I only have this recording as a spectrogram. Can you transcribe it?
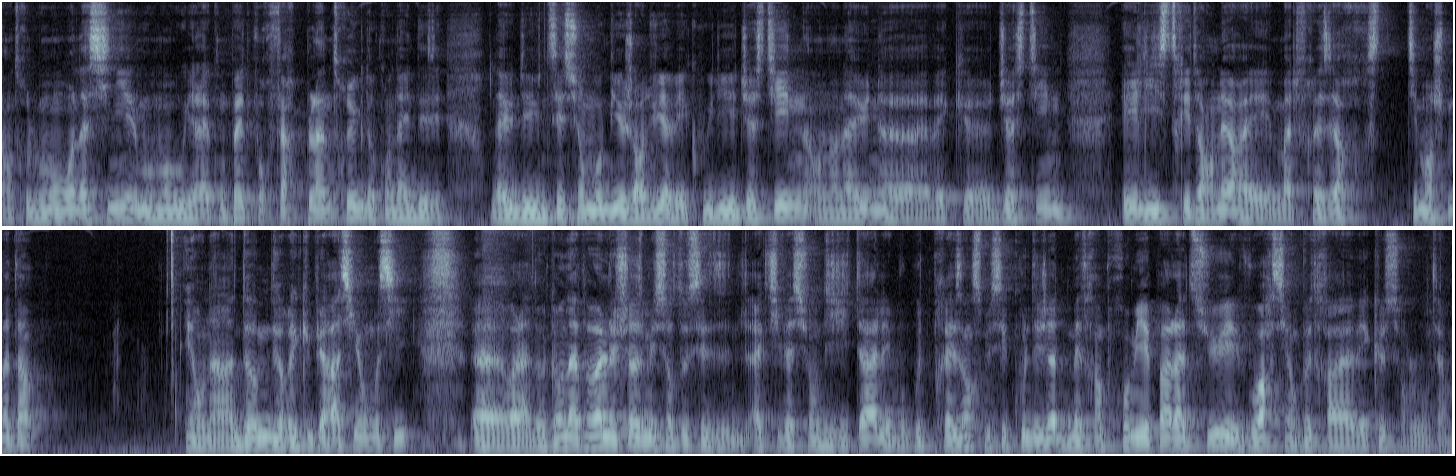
entre le moment où on a signé et le moment où il y a la compète pour faire plein de trucs. Donc on a, eu une session mobile aujourd'hui avec Willy et Justin. On en a une euh, avec euh, Justin, Ellie, Street Horner et Matt Fraser dimanche matin. Et on a un dôme de récupération aussi. Euh, voilà, donc on a pas mal de choses, mais surtout c'est de l'activation digitale et beaucoup de présence. Mais c'est cool déjà de mettre un premier pas là-dessus et voir si on peut travailler avec eux sur le long terme.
